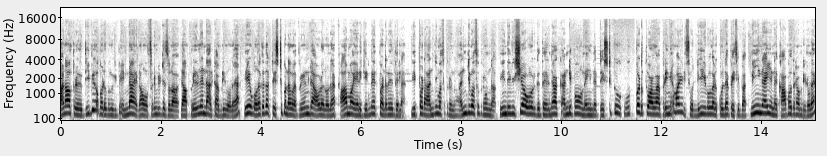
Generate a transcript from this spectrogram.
ஆனா அப்புறம் தீபிகா படுகோனுக்கு என்ன ஆயிடும் அவங்க ஃப்ரெண்ட் கிட்ட சொல்லுவாங்க நான் பிரெண்டா இருக்கேன் அப்படின்னு ஏ உனக்கு தான் டெஸ்ட் பண்ணாங்க பிரெண்ட் அவ்வளோ ஆமா எனக்கு என்ன பண்றதே தெரியல. இப்போ நான் அஞ்சு மாசம் பிரெண்ட் அஞ்சு மாசம் பிரெண்ட் தான் இந்த விஷயம் உங்களுக்கு தெரிஞ்சா கண்டிப்பா உன்னை இந்த டெஸ்ட்டுக்கு உட்படுத்துவாங்க அப்படிங்கிற மாதிரி சொல்லி இவங்களுக்குள்ள பேசிப்பா நீ நான் என்ன காப்பாத்துறேன் அப்படின்னு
